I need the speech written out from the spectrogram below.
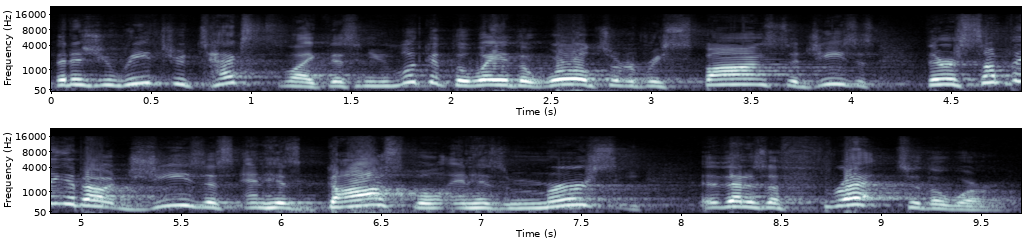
that as you read through texts like this and you look at the way the world sort of responds to Jesus, there is something about Jesus and his gospel and his mercy that is a threat to the world.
